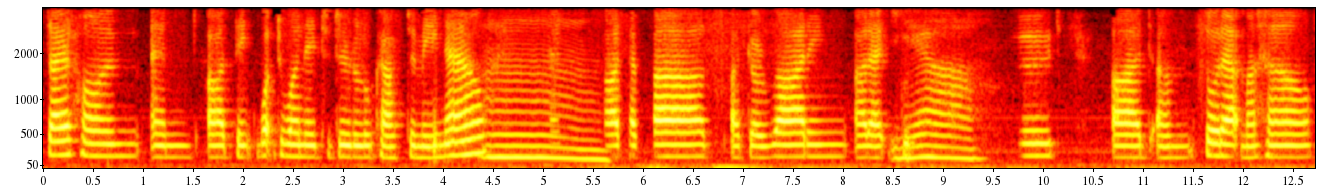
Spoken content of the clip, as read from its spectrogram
stay at home and I'd think, what do I need to do to look after me now? Mm. I'd have baths, I'd go riding, I'd eat good Yeah. food, I'd um, sort out my house.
